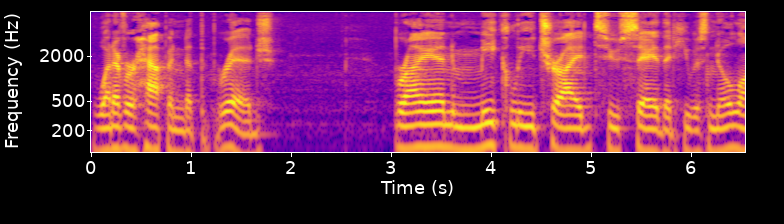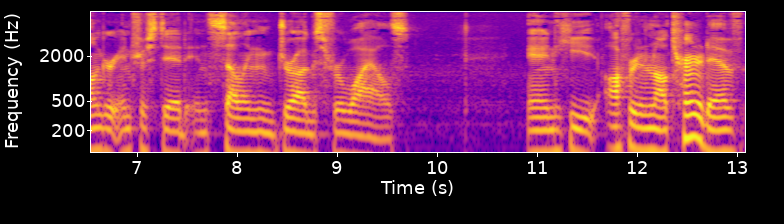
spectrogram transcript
whatever happened at the bridge, Brian meekly tried to say that he was no longer interested in selling drugs for Wiles. And he offered an alternative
